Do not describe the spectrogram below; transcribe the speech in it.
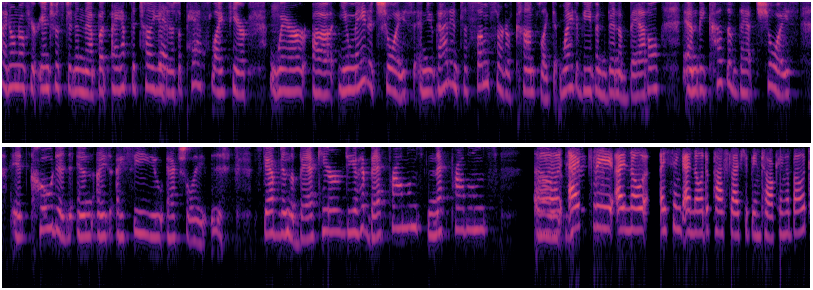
I don't know if you're interested in that, but I have to tell you, yes. there's a past life here where uh, you made a choice and you got into some sort of conflict. It might have even been a battle, and because of that choice, it coded. And I, I see you actually ugh, stabbed in the back here. Do you have back problems, neck problems? Uh, um, actually, I know. I think I know the past life you've been talking about.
